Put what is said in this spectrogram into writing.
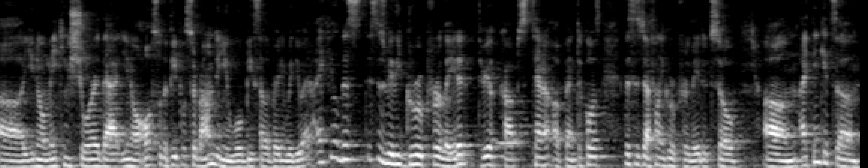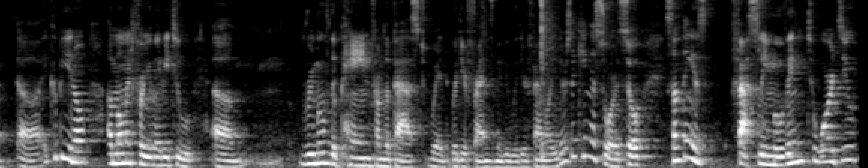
uh, you know making sure that you know also the people surrounding you will be celebrating with you and i feel this this is really group related three of cups ten of pentacles this is definitely group related so um, i think it's a uh, it could be you know a moment for you maybe to um, remove the pain from the past with with your friends maybe with your family. There's a king of swords. So something is fastly moving towards you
